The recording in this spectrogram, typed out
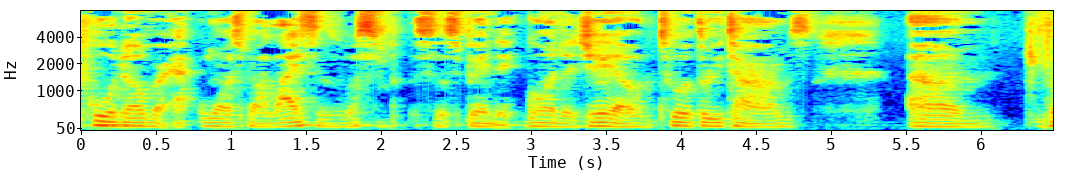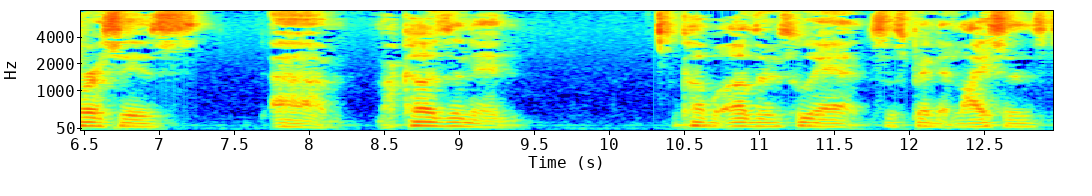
pulled over once my license was suspended, going to jail two or three times, um, versus um, my cousin and a couple others who had suspended license,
